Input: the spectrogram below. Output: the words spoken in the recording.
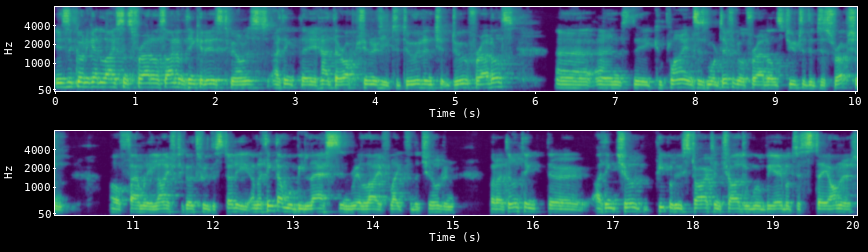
Is it going to get licensed for adults? I don't think it is, to be honest. I think they had their opportunity to do it and to do it for adults uh, and the compliance is more difficult for adults due to the disruption of family life to go through the study. And I think that will be less in real life, like for the children. But I don't think there. I think children, people who start in childhood will be able to stay on it.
